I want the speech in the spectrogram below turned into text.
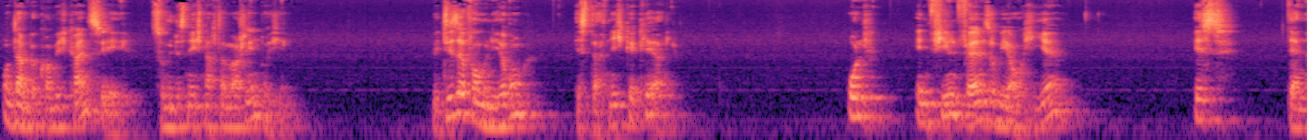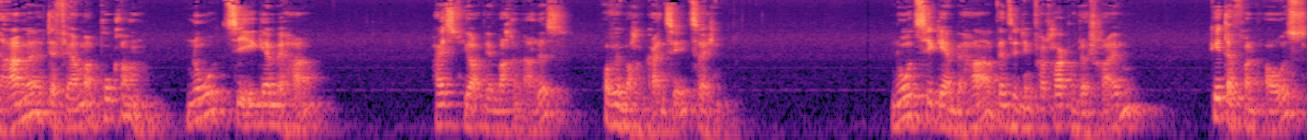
Und dann bekomme ich kein CE, zumindest nicht nach der Maschinenbrüche. Mit dieser Formulierung ist das nicht geklärt. Und in vielen Fällen, so wie auch hier, ist der Name der Firma Programm. No CE GmbH heißt, ja, wir machen alles, aber wir machen kein CE-Zeichen. No CE GmbH, wenn Sie den Vertrag unterschreiben, geht davon aus,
